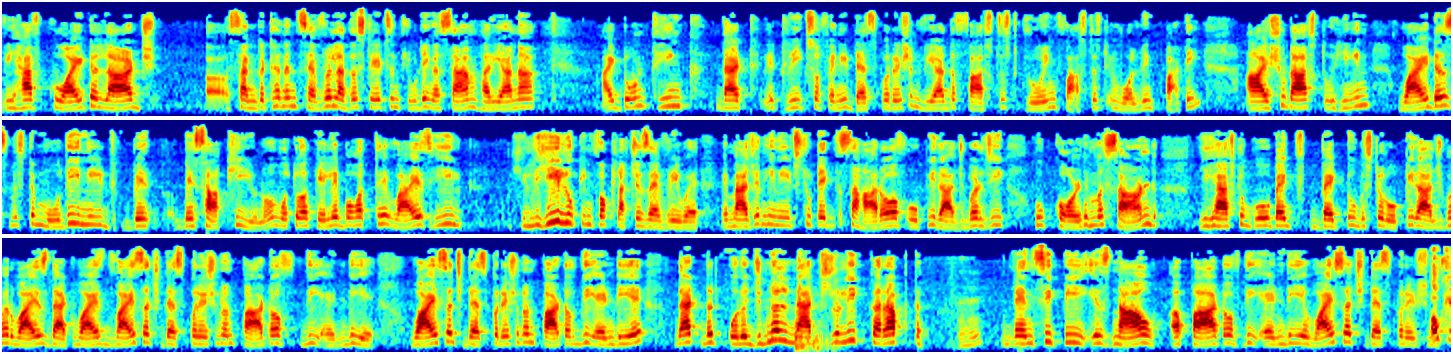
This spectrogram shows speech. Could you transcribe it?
We have quite a large uh, Sangathan in several other states, including Assam, Haryana. I don't think that it reeks of any desperation. We are the fastest growing, fastest evolving party i should ask Tuhin why does mr modi need Be- besakhi you know the why is he he, looking for clutches everywhere. Imagine he needs to take the Sahara of O.P. Rajbhar ji, who called him a sand. He has to go beg, beg to Mr. O.P. Rajbhar. Why is that? Why, why such desperation on part of the NDA? Why such desperation on part of the NDA that the original naturally corrupt Mm-hmm. NCP is now a part of the NDA? Why such desperation? Okay.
